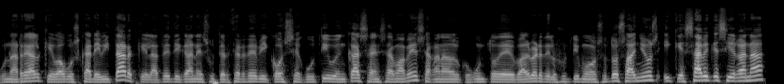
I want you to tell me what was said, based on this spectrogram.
Una Real que va a buscar evitar que el Atlético gane su tercer derby consecutivo en casa en San Mamés. Ha ganado el conjunto de Valverde los últimos dos años y que sabe que si gana,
